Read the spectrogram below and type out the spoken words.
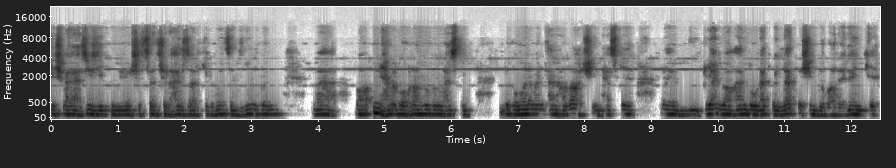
کشور عزیز یک میلیون 648 هزار کیلومتر زندگی می‌کنیم و با این همه بحران رو هستیم. به گمان من تنها راهش این هست که بیاین واقعا دولت ملت بشیم دوباره نه اینکه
